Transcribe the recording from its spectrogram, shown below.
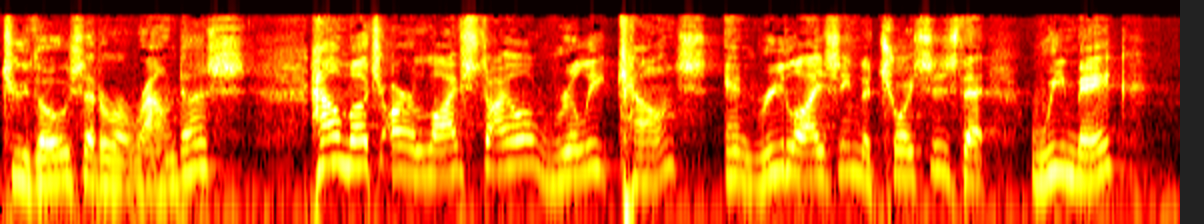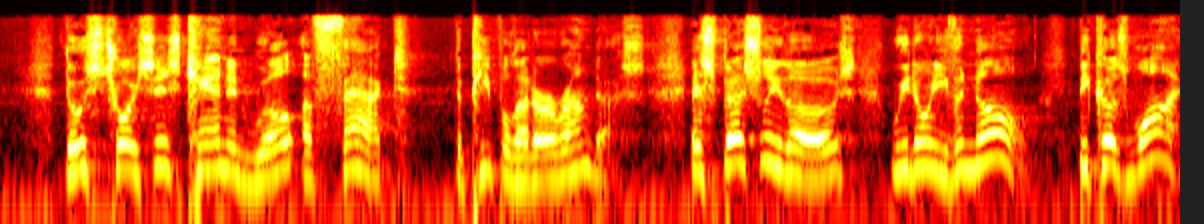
to those that are around us? How much our lifestyle really counts in realizing the choices that we make? Those choices can and will affect the people that are around us, especially those we don't even know. Because why?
